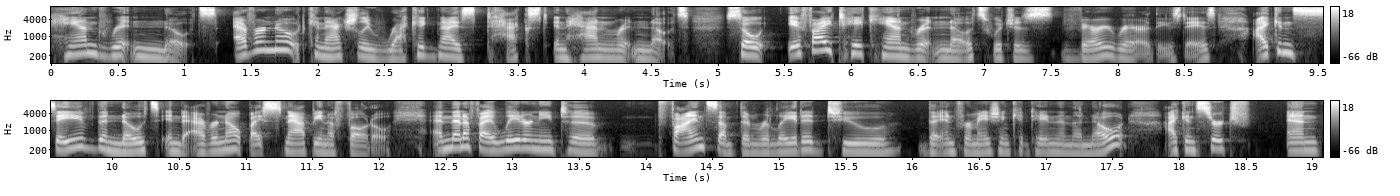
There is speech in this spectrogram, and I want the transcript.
handwritten notes. Evernote can actually recognize text in handwritten notes. So if I take handwritten notes, which is very rare these days, I can save the notes into Evernote by snapping a photo. And then if I later need to find something related to the information contained in the note, I can search and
